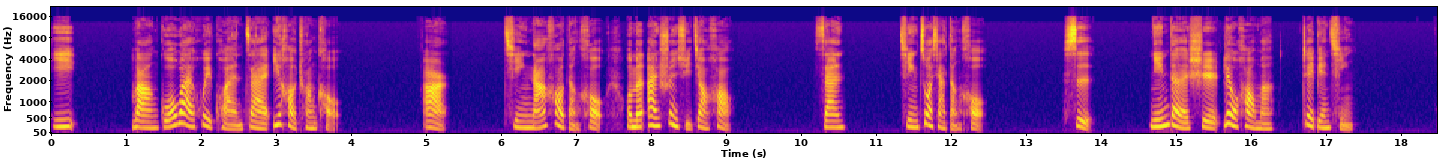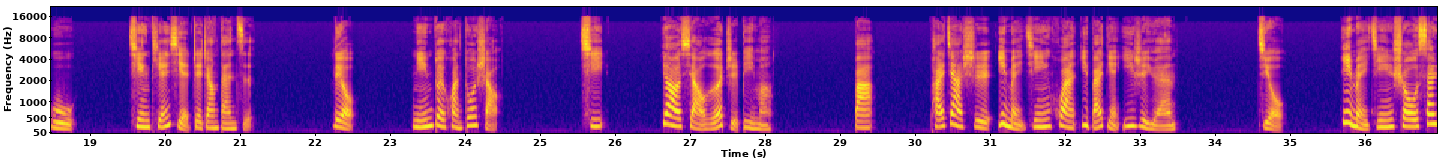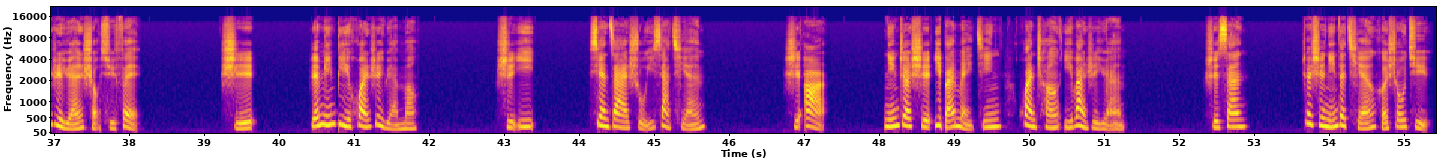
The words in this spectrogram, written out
一，往国外汇款在一号窗口。二，请拿号等候，我们按顺序叫号。三，请坐下等候。四，您的是六号吗？这边请。五，请填写这张单子。六，您兑换多少？七，要小额纸币吗？八。牌价是一美金换一百点一日元。九，一美金收三日元手续费。十，人民币换日元吗？十一，现在数一下钱。十二，您这是一百美金换成一万日元。十三，这是您的钱和收据。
